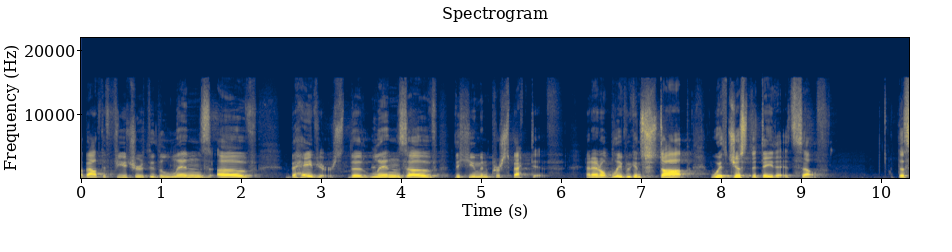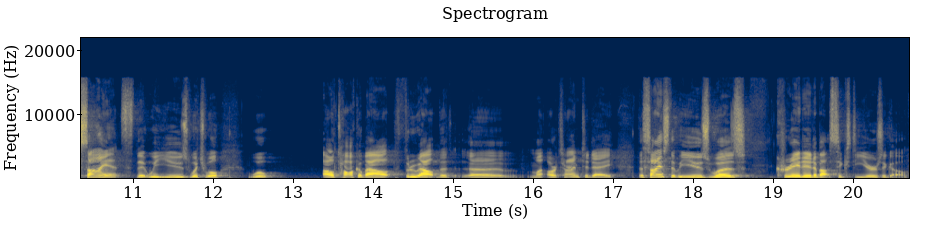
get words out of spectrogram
about the future through the lens of behaviors, the lens of the human perspective. And I don't believe we can stop with just the data itself. The science that we use, which we'll, we'll, I'll talk about throughout the, uh, my, our time today, the science that we use was created about 60 years ago.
